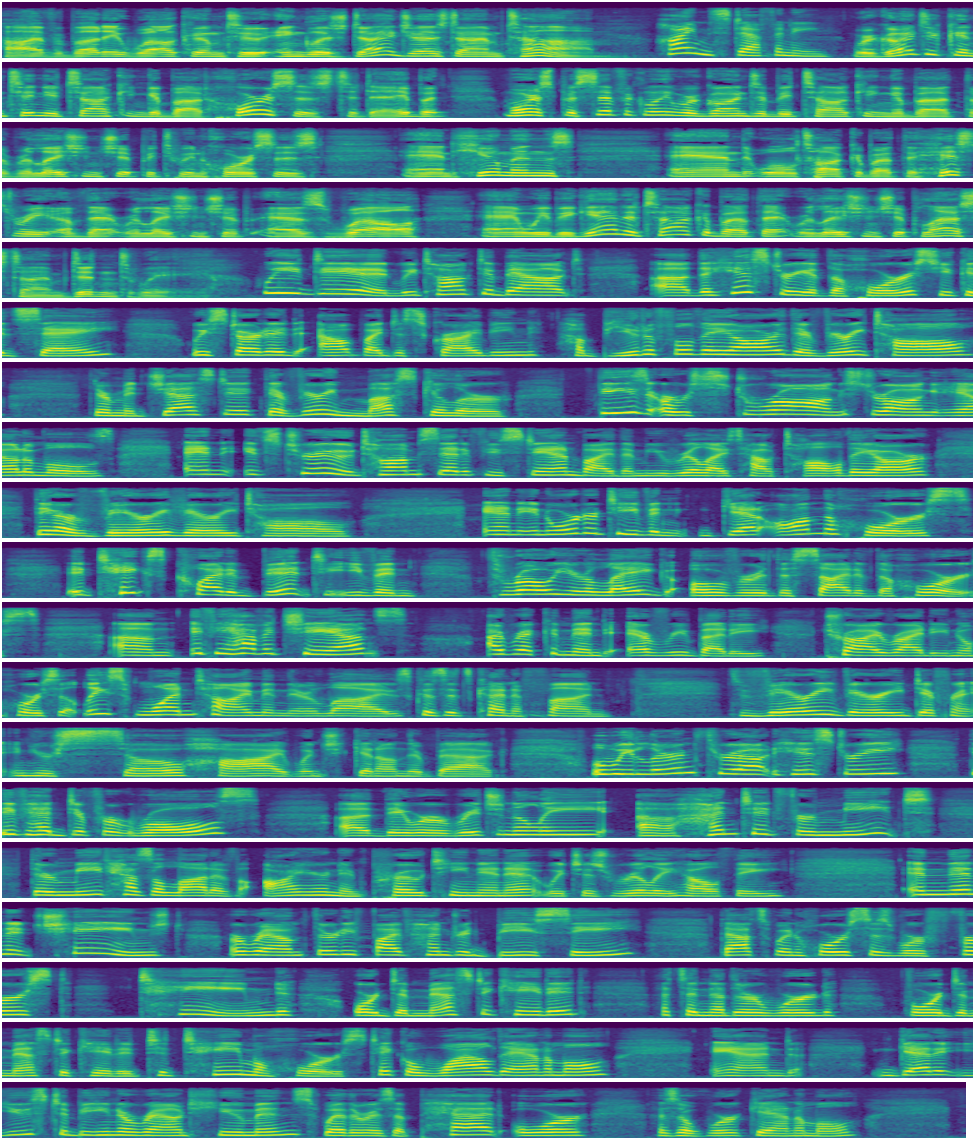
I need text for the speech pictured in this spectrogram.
Hi, everybody. Welcome to English Digest. I'm Tom. Hi, I'm Stephanie. We're going to continue talking about horses today, but more specifically, we're going to be talking about the relationship between horses and humans, and we'll talk about the history of that relationship as well. And we began to talk about that relationship last time, didn't we? We did. We talked about uh, the history of the horse, you could say. We started out by describing how beautiful they are. They're very tall. They're majestic, they're very muscular. These are strong, strong animals. And it's true. Tom said if you stand by them, you realize how tall they are. They are very, very tall. And in order to even get on the horse, it takes quite a bit to even throw your leg over the side of the horse. Um, if you have a chance, I recommend everybody try riding a horse at least one time in their lives because it's kind of fun. It's very, very different, and you're so high once you get on their back. Well, we learned throughout history they've had different roles. Uh, they were originally uh, hunted for meat. Their meat has a lot of iron and protein in it, which is really healthy. And then it changed around 3500 BC. That's when horses were first tamed or domesticated. That's another word for domesticated. To tame a horse, take a wild animal and get it used to being around humans, whether as a pet or as a work animal.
